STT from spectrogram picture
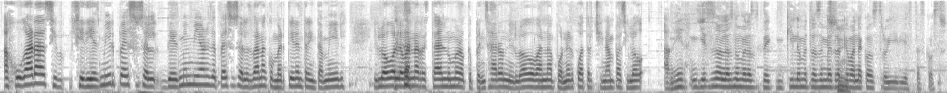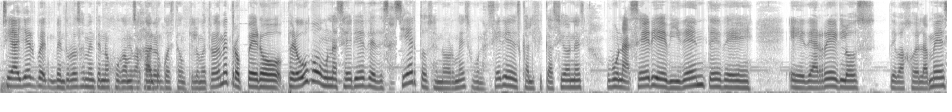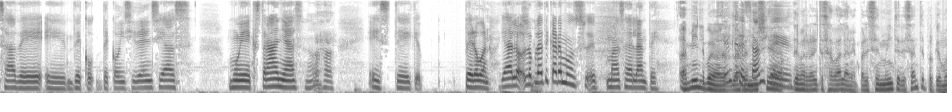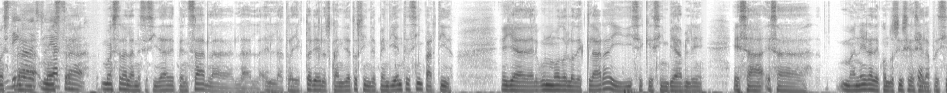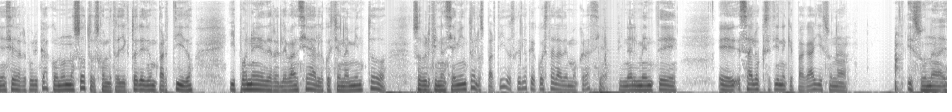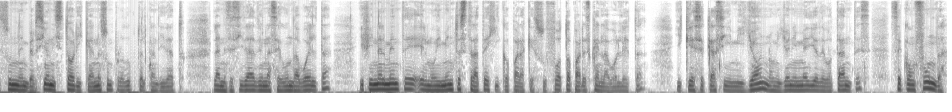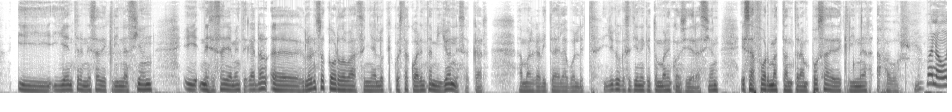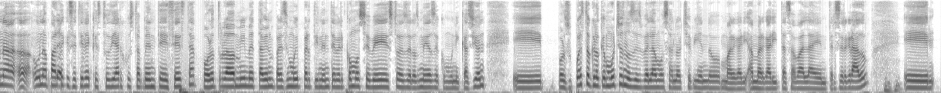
a jugar a si, si 10 mil pesos, el, 10 mil millones de pesos se les van a convertir en 30 mil y luego le van a restar el número que pensaron y luego van a poner cuatro chinampas y luego, a ver. Y esos son los números de kilómetros de metro Sí. que van a construir y estas cosas. Sí, ayer ven- venturosamente no jugamos a cuánto cuesta un kilómetro de metro, pero, pero hubo una serie de desaciertos enormes, hubo una serie de descalificaciones, hubo una serie evidente de, eh, de arreglos debajo de la mesa, de, eh, de, co- de coincidencias muy extrañas, ¿no? Ajá. Este, que- pero bueno, ya lo, lo platicaremos eh, más adelante. A mí, bueno, Qué la renuncia de Margarita Zavala me parece muy interesante porque muestra muestra muestra la necesidad de pensar la, la, la- la trayectoria de los candidatos independientes sin partido. Ella de algún modo lo declara y dice que es inviable esa esa manera de conducirse hacia Sí. la presidencia de la República con un nosotros, con la trayectoria de un partido y pone de relevancia el cuestionamiento sobre el financiamiento de los partidos, que es lo que cuesta la democracia. Finalmente eh, es algo que se tiene que pagar y es una es una es una inversión histórica, no es un producto el candidato. La necesidad de una segunda vuelta y finalmente el movimiento estratégico para que su foto aparezca en la boleta y que ese casi millón o millón y medio de votantes se confunda y, y entre en esa declinación y necesariamente ganar. eh, Lorenzo Córdoba señaló que cuesta 40 millones sacar a Margarita de la boleta y yo creo que se tiene que tomar en consideración esa forma tan tramposa de declinar a favor. ¿no? Bueno, una, ah, una parte que se tiene que estudiar justamente es esta. Por otro lado, a mí me, también me parece muy pertinente ver cómo se ve esto desde los medios de comunicación. Eh, por supuesto, creo que muchos nos desvelamos anoche viendo a Margarita Zavala en tercer grado. Eh,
